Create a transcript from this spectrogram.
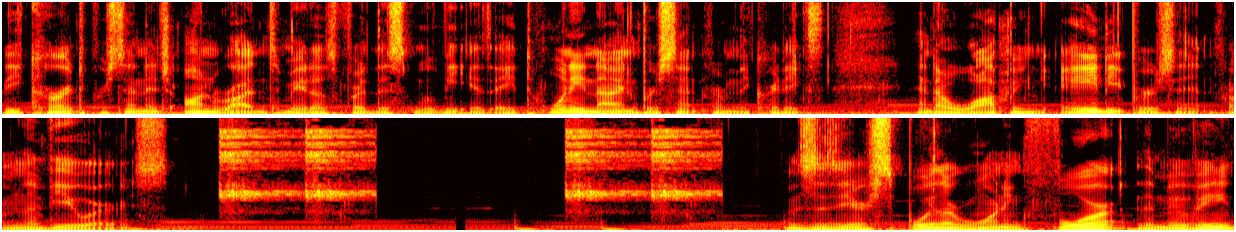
The current percentage on Rotten Tomatoes for this movie is a 29% from the critics and a whopping 80% from the viewers. This is your spoiler warning for the movie.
